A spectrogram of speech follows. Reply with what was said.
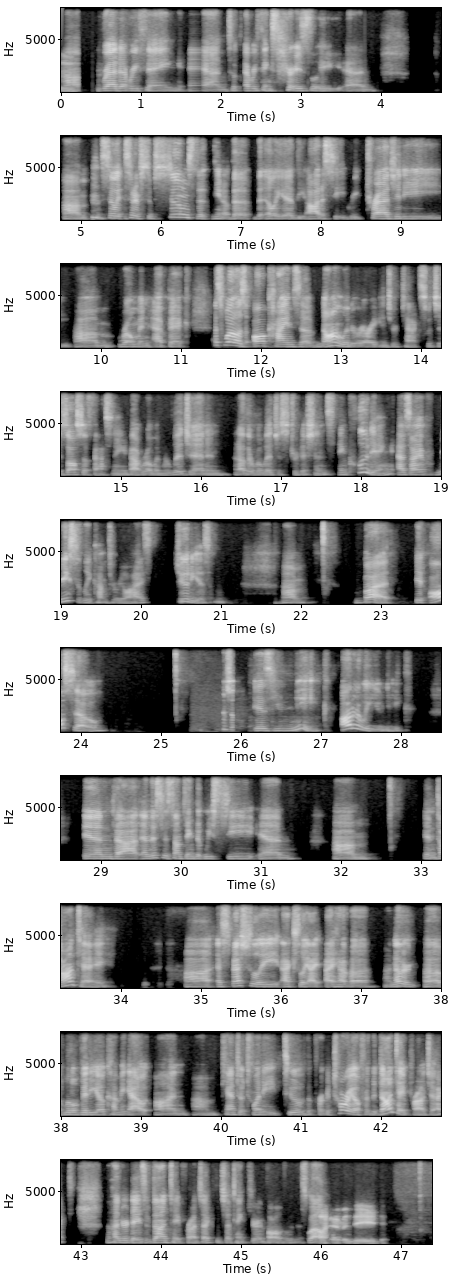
mm. um, read everything and took everything seriously and um, so it sort of subsumes the, you know, the, the Iliad, the Odyssey, Greek tragedy, um, Roman epic, as well as all kinds of non-literary intertexts, which is also fascinating about Roman religion and, and other religious traditions, including, as I have recently come to realize, Judaism. Um, but it also is unique, utterly unique, in that, and this is something that we see in um, in Dante, uh, especially actually I, I have a another uh, little video coming out on um, Canto 22 of the Purgatorio for the Dante project, the 100 Days of Dante project, which I think you're involved with as well. I am indeed.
